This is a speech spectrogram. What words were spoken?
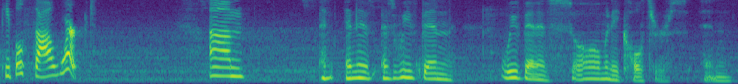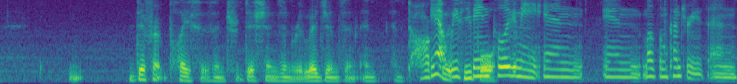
people saw worked. Um, And and as as we've been we've been in so many cultures and different places and traditions and religions and, and, and talk yeah, to we've people seen polygamy in in Muslim countries, and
